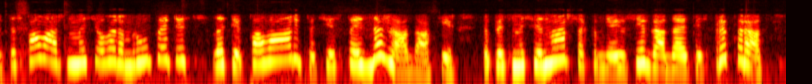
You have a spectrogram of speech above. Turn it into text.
bet tas pavārs mēs jau varam rūpēties, lai tie pavāri pēc iespējas dažādāk ir. Tāpēc mēs vienmēr sakam, ja jūs iegādājaties preparātu,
